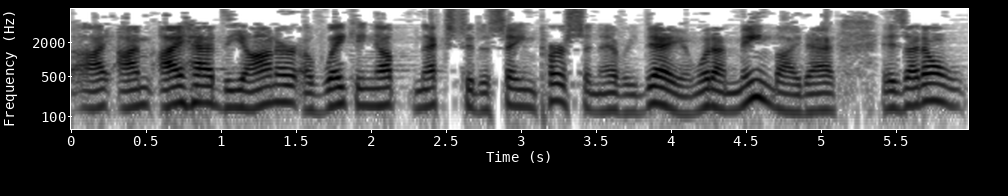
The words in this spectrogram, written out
I, I'm, I had the honor of waking up next to the same person every day. And what I mean by that is I don't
